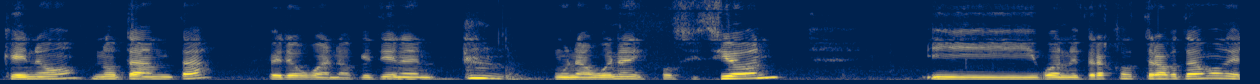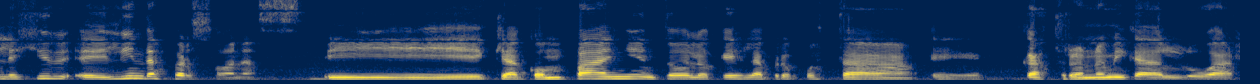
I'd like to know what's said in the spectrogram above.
que no, no tanta, pero bueno, que tienen una buena disposición y bueno, tratamos de elegir eh, lindas personas y que acompañen todo lo que es la propuesta eh, gastronómica del lugar.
